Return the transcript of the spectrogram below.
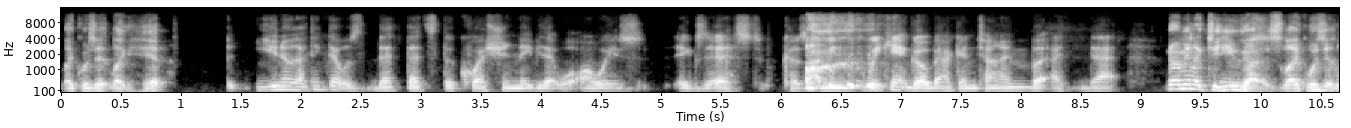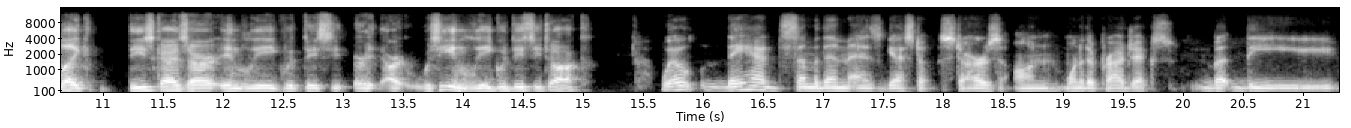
Like, was it like hip? you know i think that was that that's the question maybe that will always exist because i mean we can't go back in time but I, that No, I mean like to you guys. Like, was it like these guys are in league with DC, or are, was he in league with DC Talk? well they had some of them as guest stars on one of their projects but the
